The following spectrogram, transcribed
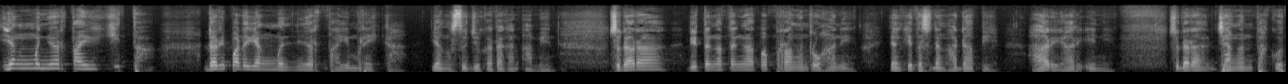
yang menyertai kita daripada yang menyertai mereka. Yang setuju katakan amin. Saudara, di tengah-tengah peperangan rohani yang kita sedang hadapi hari-hari ini. Saudara, jangan takut.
